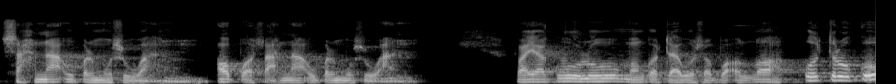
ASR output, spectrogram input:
sahna'u permusuhan apa sahna'u permusuhan fayaqulu mongko dawuh sapa Allah utruku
